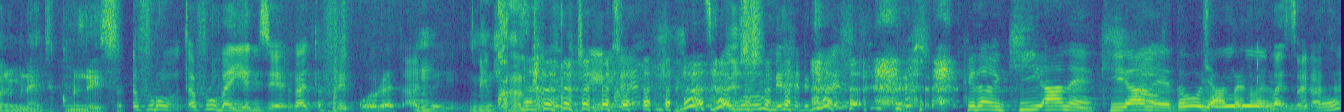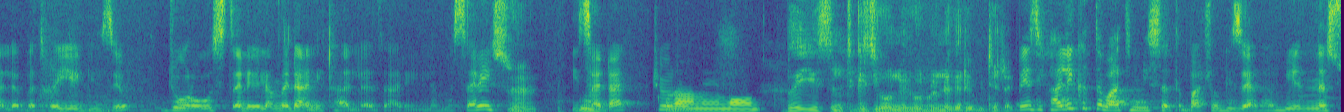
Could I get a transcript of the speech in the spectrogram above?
ምን ምን አይነት ህክምና ይሰጥ? ጥፍሩ በየጊዜው ያድጋል። ጥፍሩ ይቆረጣል። ያድጋል። ኪያኔ ኪያኔ ያደርጋል። መጸዳት አለበት በየጊዜው ጆሮ ውስጥ ሌላ መድኃኒት አለ። ዛሬ ለምሳሌ እሱ ይጸዳል። በየስንት ጊዜ ሆነ የሁሉ ነገር የሚደረግ? ቤዚካሊ ክትባት የሚሰጥባቸው ጊዜያት አሉ። እነሱ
